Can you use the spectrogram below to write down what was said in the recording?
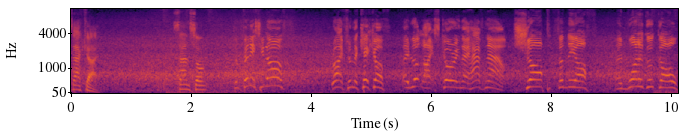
Sakai. Sanson can finish it off. Right from the kickoff. They look like scoring they have now. Sharp from the off, and what a good goal.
